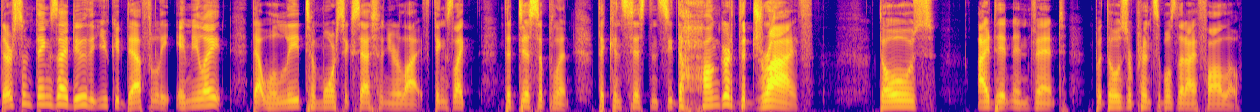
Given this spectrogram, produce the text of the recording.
there's some things I do that you could definitely emulate that will lead to more success in your life. Things like the discipline, the consistency, the hunger, the drive. Those I didn't invent, but those are principles that I follow.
